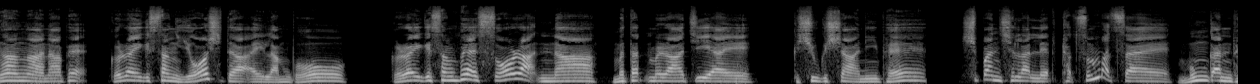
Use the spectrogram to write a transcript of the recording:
งางานาเพกระไรก็สั่งยอชดาไอลำโกกระไรก็สั่งเพสอระนามาตัดมราจีไอกชูกชานีเพชิปันชลาเล็ดขัดสมบัติใส่มุงกันเพ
